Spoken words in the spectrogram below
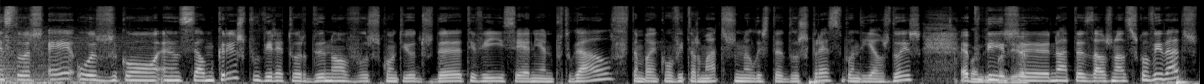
vencedor é hoje com Anselmo Crespo, diretor de novos conteúdos da TVI CNN Portugal, também com Vitor Matos, jornalista do Expresso. Bom dia aos dois. A Bom pedir dia, eh, notas aos nossos convidados,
